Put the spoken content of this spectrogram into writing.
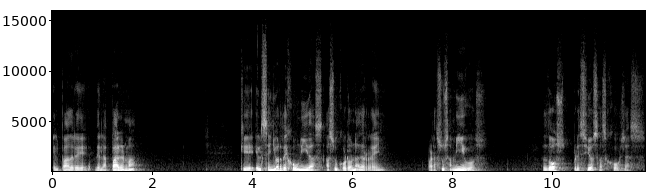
el padre de la palma, que el Señor dejó unidas a su corona de rey para sus amigos dos preciosas joyas,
